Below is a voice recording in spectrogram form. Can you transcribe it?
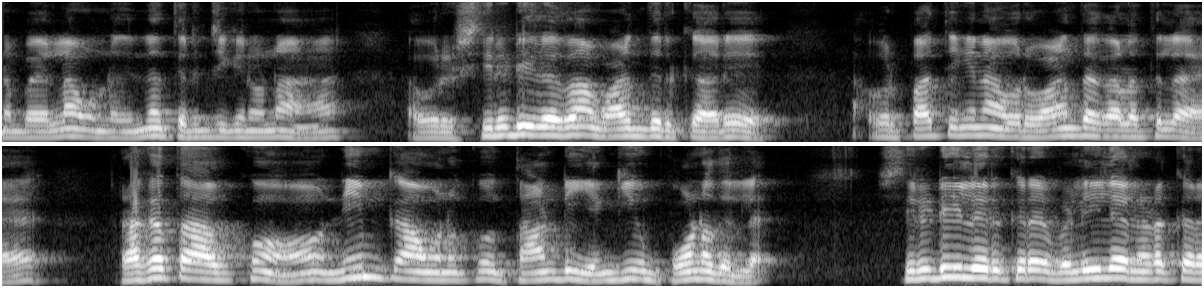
நம்ம எல்லாம் ஒன்று என்ன தெரிஞ்சுக்கணுன்னா அவர் ஷிரடியில் தான் வாழ்ந்திருக்காரு. அவர் பார்த்தீங்கன்னா அவர் வாழ்ந்த காலத்தில் ரகத்தாவுக்கும் நீம்காவனுக்கும் தாண்டி எங்கேயும் போனதில்லை. ஷிரடியில் இருக்கிற வெளியில் நடக்கிற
